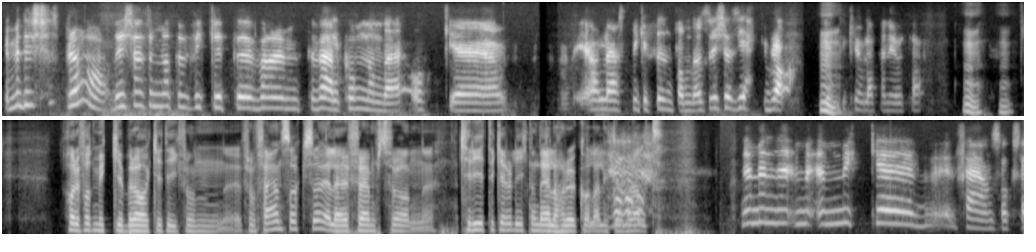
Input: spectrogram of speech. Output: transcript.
Ja, men det känns bra. Det känns som att du fick ett varmt välkomnande och eh, jag har läst mycket fint om den så det känns jättebra. Mm, Jättekul att den är ute. mm, mm. Har du fått mycket bra kritik från, eh, från fans också? Eller främst från eh, kritiker och liknande? Eller har du kollat lite överallt? Nej men m- mycket fans också,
